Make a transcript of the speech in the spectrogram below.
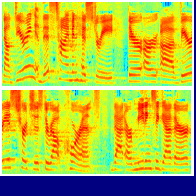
Now, during this time in history, there are uh, various churches throughout Corinth that are meeting together,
